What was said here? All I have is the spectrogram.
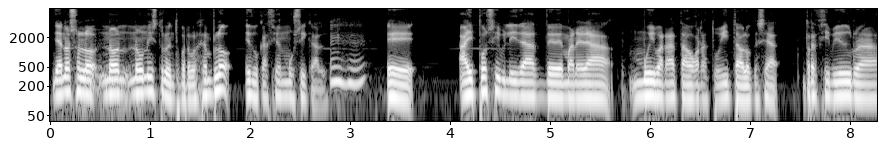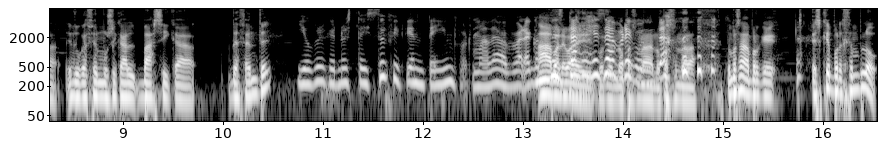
ya no solo, no, no un instrumento, pero por ejemplo, educación musical. Eh, ¿Hay posibilidad de, de manera muy barata o gratuita o lo que sea, recibir una educación musical básica decente? Yo creo que no estoy suficiente informada para Ah, vale, contestar pues esa no, no pasa nada, pregunta. no pasa nada. No pasa nada, porque es que, por ejemplo,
